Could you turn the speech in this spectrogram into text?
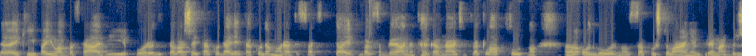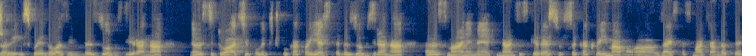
ekipa i u ambasadi i porodica vaša i tako dalje. Tako da morate shvatiti taj, bar sam ga ja na takav način shvatila apsolutno uh, odgovorno sa poštovanjem prema državi iz koje dolazim bez obzira na uh, situaciju političku kakva jeste, bez obzira na smanjene financijske resurse kakve imamo. Zaista smatram da se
